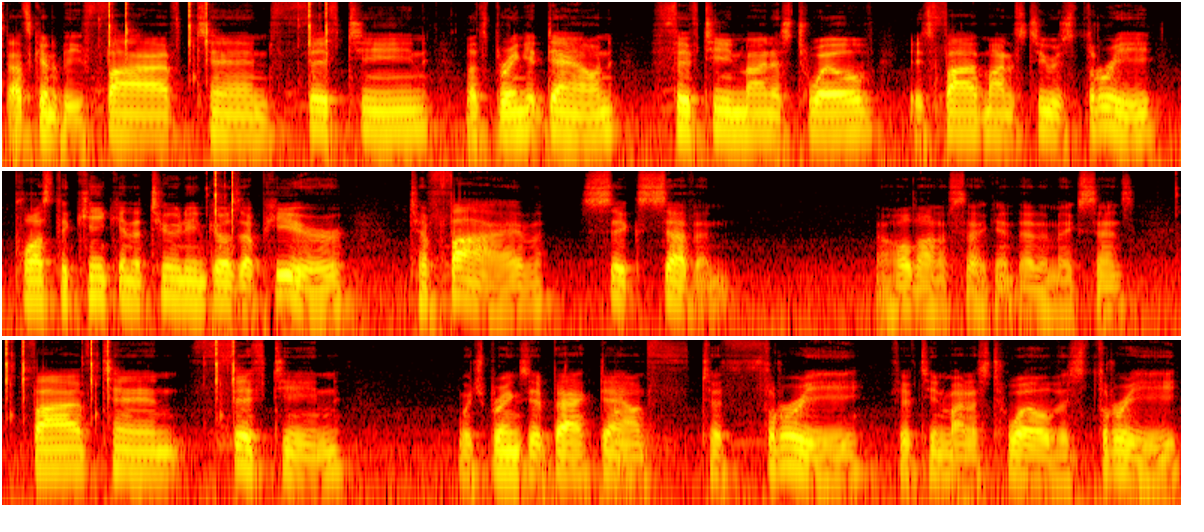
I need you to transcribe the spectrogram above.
That's going to be 5, 10, 15. Let's bring it down. 15 minus 12 is 5 minus 2 is 3, plus the kink in the tuning goes up here to 5, 6, 7. Now hold on a second, that doesn't make sense. 5, 10, 15, which brings it back down to 3. 15 minus 12 is 3.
